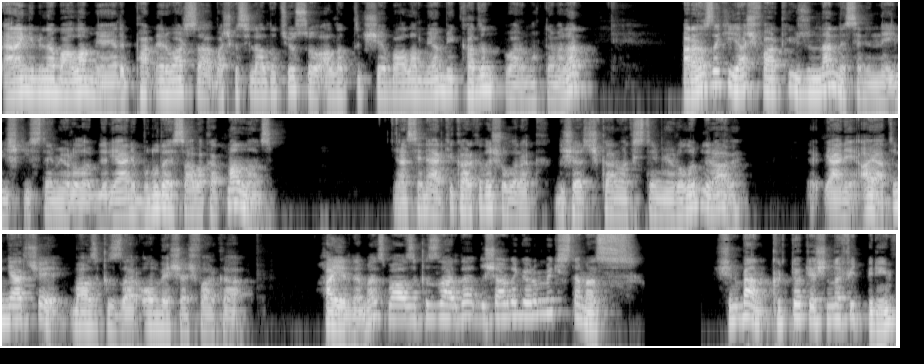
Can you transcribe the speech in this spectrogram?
herhangi birine bağlanmayan ya da bir partneri varsa başkasıyla aldatıyorsa aldattığı kişiye bağlanmayan bir kadın var muhtemelen. Aranızdaki yaş farkı yüzünden de seninle ilişki istemiyor olabilir. Yani bunu da hesaba katman lazım. Yani seni erkek arkadaş olarak dışarı çıkarmak istemiyor olabilir abi. Yani hayatın gerçeği. Bazı kızlar 15 yaş farka hayır demez. Bazı kızlar da dışarıda görünmek istemez. Şimdi ben 44 yaşında fit biriyim.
